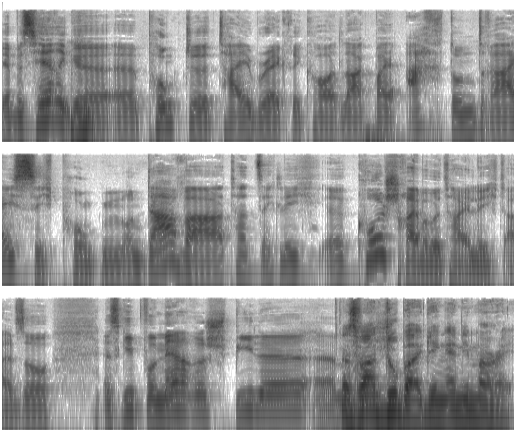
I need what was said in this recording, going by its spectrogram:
Der bisherige mhm. äh, Punkte-Tiebreak-Rekord lag bei 38 Punkten und da war tatsächlich äh, Kohlschreiber beteiligt. Also es gibt wohl mehrere Spiele. Ähm, das war in Dubai gegen Andy Murray.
